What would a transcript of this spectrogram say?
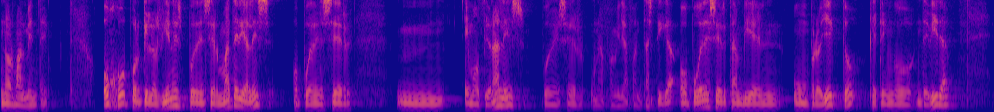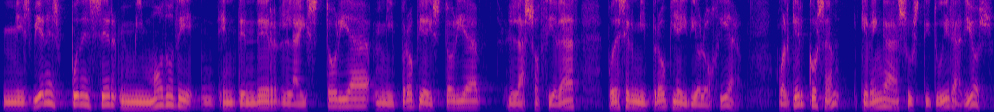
normalmente. Ojo, porque los bienes pueden ser materiales o pueden ser mmm, emocionales, puede ser una familia fantástica o puede ser también un proyecto que tengo de vida. Mis bienes pueden ser mi modo de entender la historia, mi propia historia, la sociedad, puede ser mi propia ideología. Cualquier cosa que venga a sustituir a Dios,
